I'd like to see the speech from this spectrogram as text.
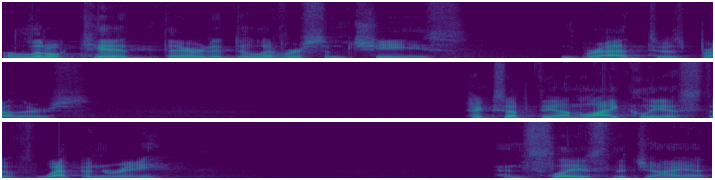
A little kid there to deliver some cheese and bread to his brothers picks up the unlikeliest of weaponry and slays the giant.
